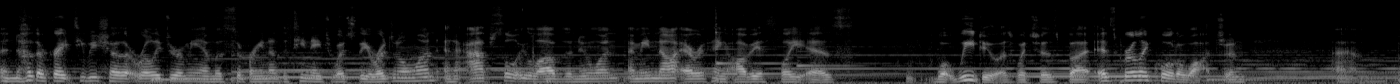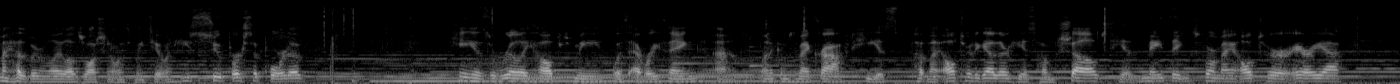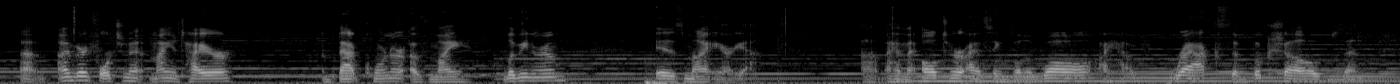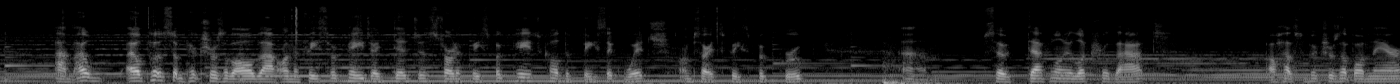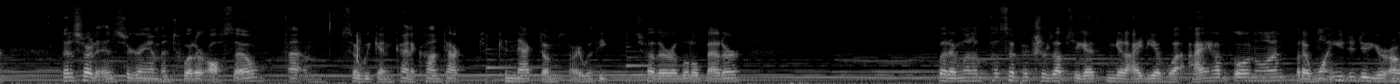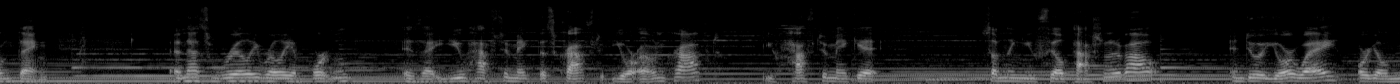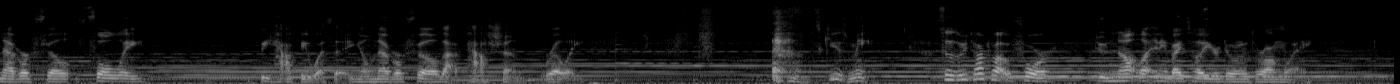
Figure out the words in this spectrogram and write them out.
another great TV show that really drew me in was Sabrina the Teenage Witch, the original one, and I absolutely love the new one. I mean, not everything obviously is what we do as witches, but it's really cool to watch. And um, my husband really loves watching it with me too, and he's super supportive. He has really helped me with everything um, when it comes to my craft. He has put my altar together, he has hung shelves, he has made things for my altar area. Um, I'm very fortunate. My entire back corner of my living room is my area. Um, I have my altar, I have things on the wall, I have racks and bookshelves, and um, I'll I'll post some pictures of all of that on the Facebook page. I did just start a Facebook page called the Basic Witch. I'm sorry, it's a Facebook group. Um, so definitely look for that. I'll have some pictures up on there. I'm gonna start an Instagram and Twitter also, um, so we can kind of contact, connect. I'm sorry, with each other a little better but I'm going to put some pictures up so you guys can get an idea of what I have going on. But I want you to do your own thing. And that's really, really important is that you have to make this craft your own craft. You have to make it something you feel passionate about and do it your way, or you'll never feel fully be happy with it. And you'll never feel that passion, really. Excuse me. So, as we talked about before, do not let anybody tell you you're doing it the wrong way.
